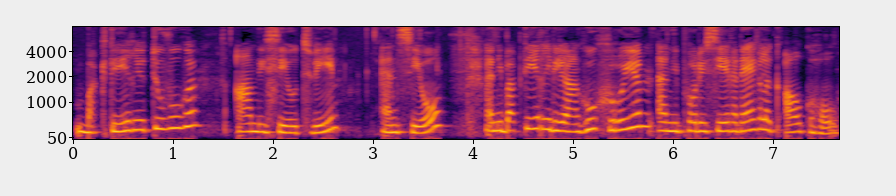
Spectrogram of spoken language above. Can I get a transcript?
bacteriën toevoegen aan die CO2 en CO. En die bacteriën die gaan goed groeien en die produceren eigenlijk alcohol.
